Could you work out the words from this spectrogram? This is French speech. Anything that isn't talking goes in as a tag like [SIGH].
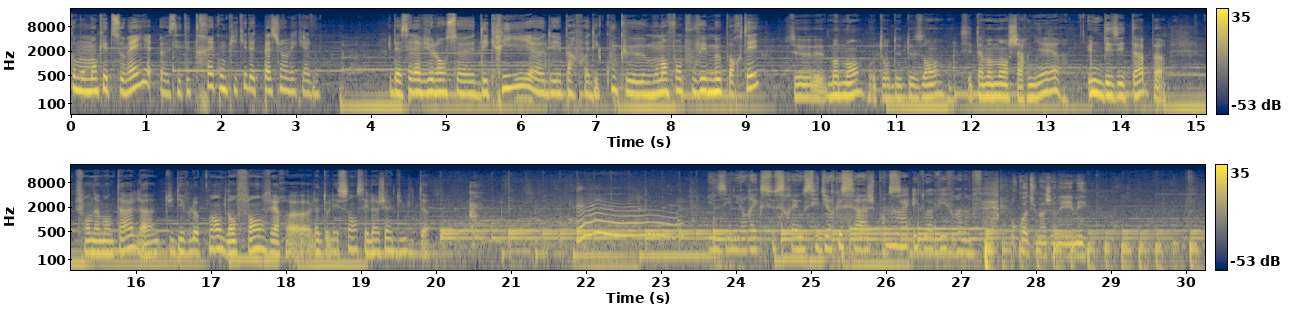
Comme on manquait de sommeil, euh, c'était très compliqué d'être patient avec elle. Eh bien, c'est la violence euh, des cris, euh, des, parfois des coups que mon enfant pouvait me porter. Ce moment, autour de deux ans, c'est un moment charnière, une des étapes fondamentales hein, du développement de l'enfant vers l'adolescence et l'âge adulte. Ils ignoraient que ce serait aussi dur que ça, je pense. Ouais, il doit vivre un enfer. Pourquoi tu m'as jamais aimé?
